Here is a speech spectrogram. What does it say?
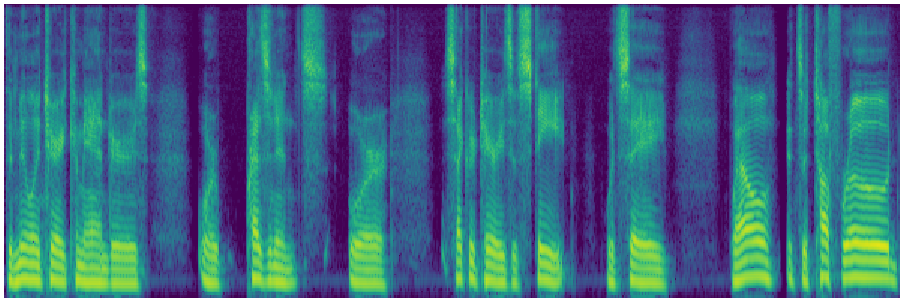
the military commanders or presidents or secretaries of state would say, well, it's a tough road.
